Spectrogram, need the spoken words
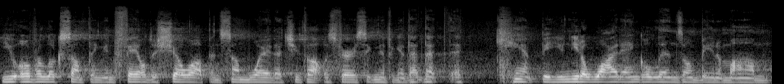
you overlooked something and failed to show up in some way that you thought was very significant, that, that, that can't be. You need a wide angle lens on being a mom.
